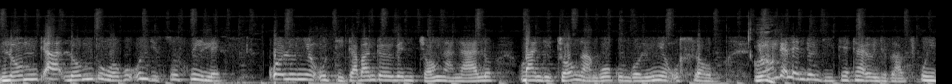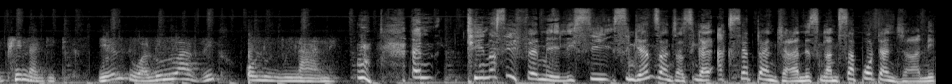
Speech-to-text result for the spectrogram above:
Lo mnta lo mntu ngoku undisusile kolunye udidi abantu ebenijonga ngalo bandijonga ngoku ngolunye uhlobo. Yonke le nto ndiyithethayo ndizakuyiphinda ndithi yenziwa lulwazi oluncinane. Mm. and thina siyifamily si singenza njani singayi-accepta njani singamsapota njani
